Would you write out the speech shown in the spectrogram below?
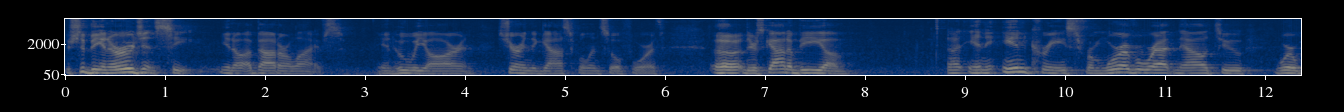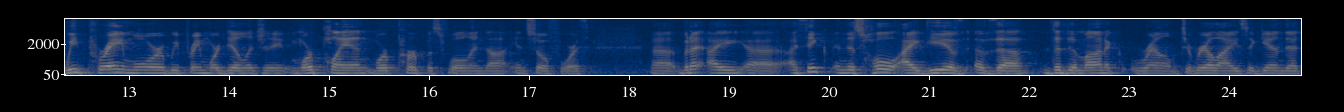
there should be an urgency, you know, about our lives and who we are and sharing the gospel and so forth. Uh, there's got to be um, uh, an increase from wherever we're at now to where we pray more, we pray more diligently, more planned, more purposeful, and, uh, and so forth. Uh, but I, I, uh, I, think in this whole idea of, of the, the demonic realm, to realize again that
